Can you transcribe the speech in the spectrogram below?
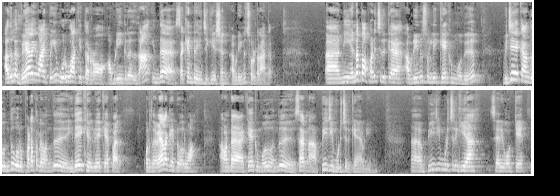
அதில் வேலை வாய்ப்பையும் உருவாக்கி தர்றோம் அப்படிங்கிறது தான் இந்த செகண்டரி எஜுகேஷன் அப்படின்னு சொல்கிறாங்க நீ என்னப்பா படிச்சிருக்க அப்படின்னு சொல்லி கேட்கும்போது விஜயகாந்த் வந்து ஒரு படத்தில் வந்து இதே கேள்வியே கேட்பார். ஒருத்தன் வேலை கேட்டு வருவான். அவன்கிட்ட கேட்கும்போது வந்து சார் நான் பிஜி முடிச்சிருக்கேன் அப்படின்னு. பிஜி முடிச்சிருக்கியா? சரி ஓகே.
